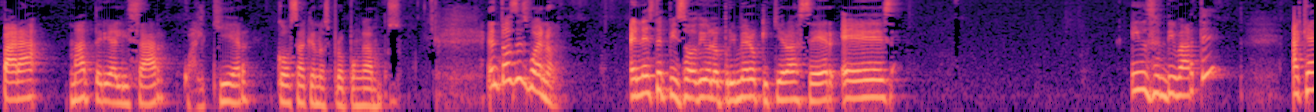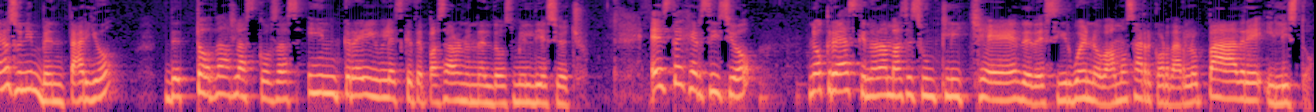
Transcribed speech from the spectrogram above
para materializar cualquier cosa que nos propongamos. Entonces, bueno, en este episodio lo primero que quiero hacer es incentivarte a que hagas un inventario de todas las cosas increíbles que te pasaron en el 2018. Este ejercicio, no creas que nada más es un cliché de decir, bueno, vamos a recordar lo padre y listo.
